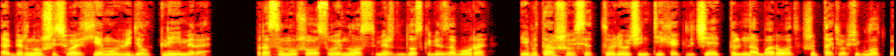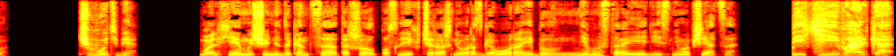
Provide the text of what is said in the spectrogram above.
Обернувшись, Вальхем увидел Клеймера, просунувшего свой нос между досками забора и пытавшегося то ли очень тихо кричать, то ли наоборот, шептать во всю глотку. «Чего тебе?» Вальхем еще не до конца отошел после их вчерашнего разговора и был не в настроении с ним общаться. «Беги, Валька!»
